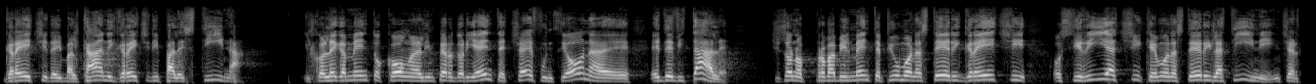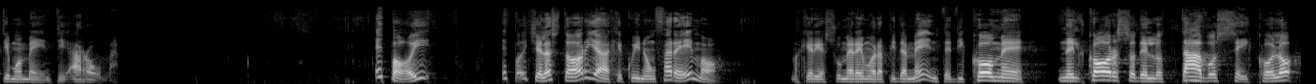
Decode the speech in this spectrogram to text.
greci dei Balcani, greci di Palestina. Il collegamento con l'impero d'Oriente c'è, funziona ed è vitale. Ci sono probabilmente più monasteri greci o siriaci che monasteri latini in certi momenti a Roma. E poi, e poi c'è la storia che qui non faremo, ma che riassumeremo rapidamente, di come nel corso dell'VIII secolo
